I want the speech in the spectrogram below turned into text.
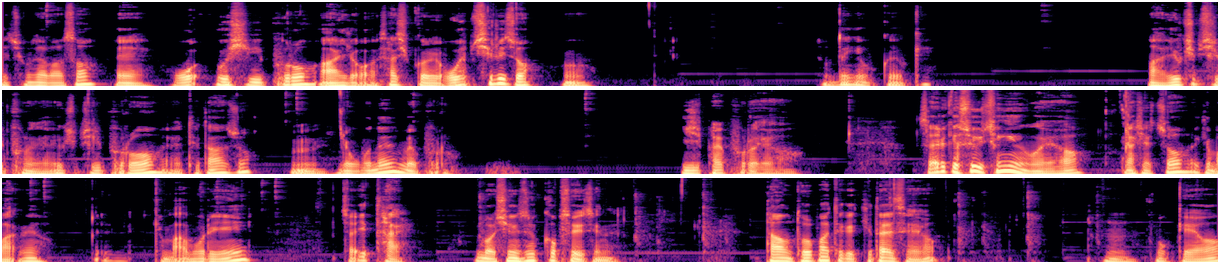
대충 잡아서 예, 52%? 아 이거 49, 57이죠. 어. 좀 땡겨볼까요, 이렇게? 아, 67%네요. 67%. 예, 대단하죠? 음, 요거는 몇 프로? 28%예요. 자, 이렇게 수익 생긴 거예요. 아셨죠? 이렇게 마, 이렇게 마무리. 자, 이탈. 뭐 신경 쓸거 없어요, 이제는. 다음 돌파 때까지 기다리세요. 음, 볼게요.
